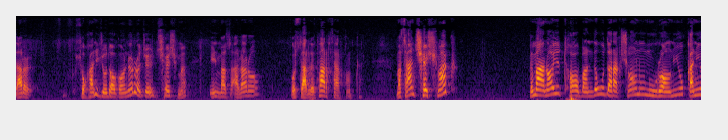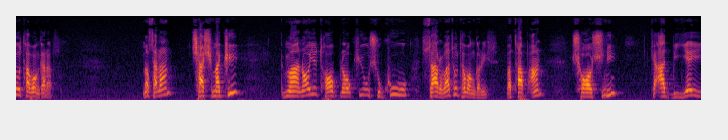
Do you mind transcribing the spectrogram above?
در سخنی جداگانه راجع چشم این مسئله رو گسترده تر خواهم کرد. مثلا چشمک به معنای تابنده و درخشان و نورانی و غنی و توانگر است. مثلا چشمکی به معنای تابناکی و شکوه و ثروت و توانگری است و طبعا چاشنی که ادبیه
